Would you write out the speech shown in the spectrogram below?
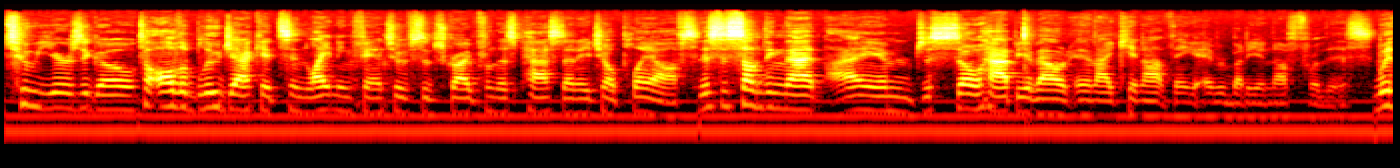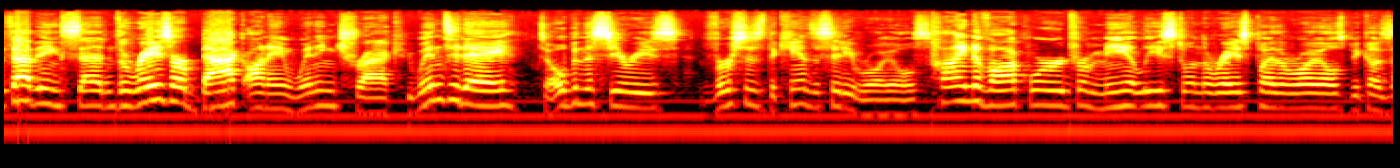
two years ago, to all the Blue Jackets and Lightning fans who have subscribed from this past NHL playoffs. This is something that I am just so happy about, and I cannot thank everybody enough for this. With that being said, the Rays are back on a winning track. win today to open open the series versus the Kansas City Royals. Kind of awkward for me, at least, when the Rays play the Royals because,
